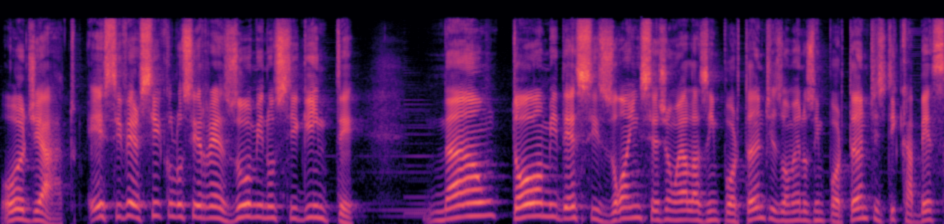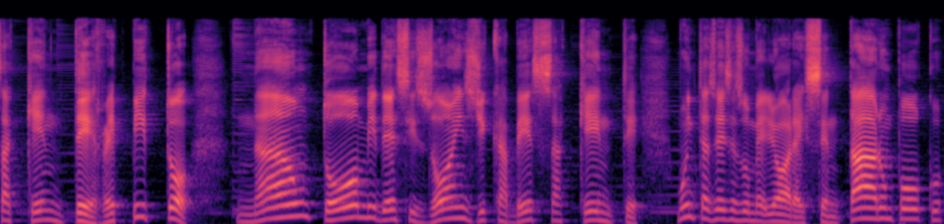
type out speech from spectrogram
odiado. Esse versículo se resume no seguinte: não tome decisões, sejam elas importantes ou menos importantes, de cabeça quente. Repito, não tome decisões de cabeça quente. Muitas vezes o melhor é sentar um pouco,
